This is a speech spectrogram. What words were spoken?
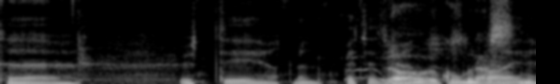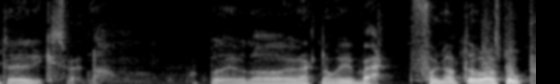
til ut i Atmen Pettertjøen. Ja, vi kom nesten her. til riksveien. da. Der, og da regna vi i hvert fall at det var stopp.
